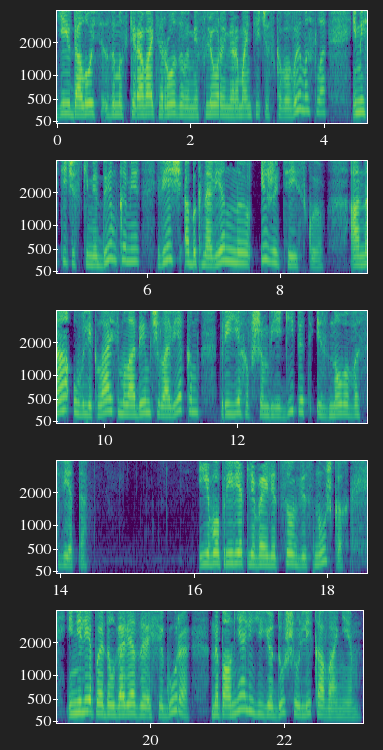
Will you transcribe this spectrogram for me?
Ей удалось замаскировать розовыми флерами романтического вымысла и мистическими дымками вещь обыкновенную и житейскую. Она увлеклась молодым человеком, приехавшим в Египет из Нового Света. Его приветливое лицо в веснушках и нелепая долговязая фигура наполняли ее душу ликованием.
